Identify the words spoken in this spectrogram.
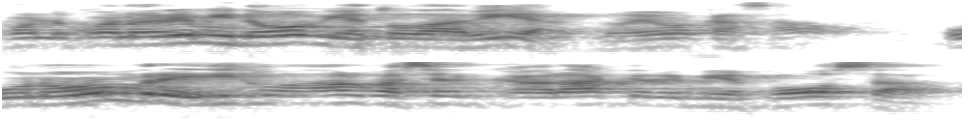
cuando, cuando era mi novia todavía, no habíamos casado, un hombre dijo algo acerca del carácter de mi esposa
